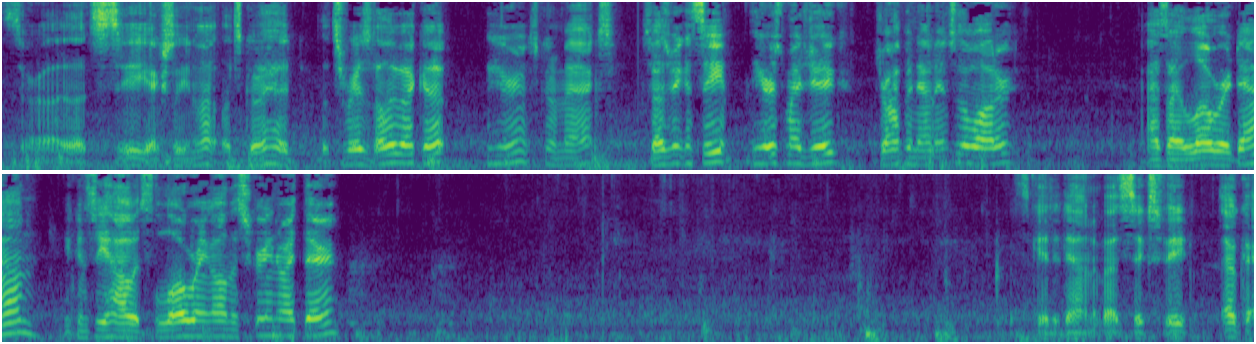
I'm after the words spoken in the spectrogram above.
So uh, let's see, actually, you know what? Let's go ahead. Let's raise it all the way back up here. Let's go to max. So as we can see, here's my jig dropping down into the water. As I lower it down, you can see how it's lowering on the screen right there. Get it down about six feet. Okay,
